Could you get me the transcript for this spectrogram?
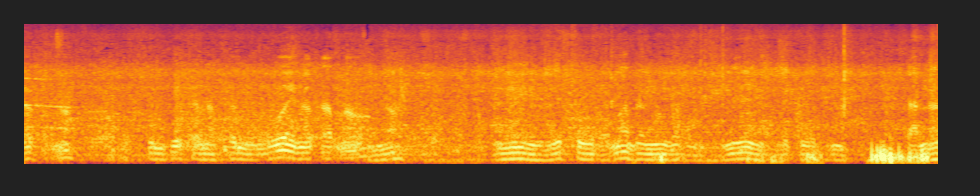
นะครับเนาะคุณผู้สนับสนุนด้วยนะครับเนาะเนาะนนี้เห็ดตูดออกมาเป็นนี้ครับผมนี่เห็ดตูดกันนะ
